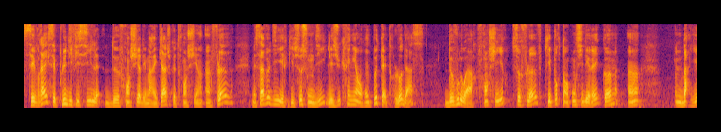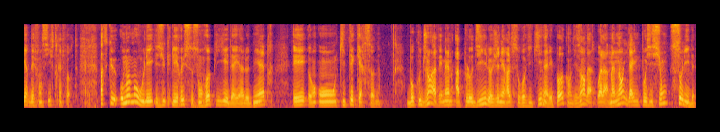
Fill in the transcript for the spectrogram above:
C'est vrai que c'est plus difficile de franchir des marécages que de franchir un fleuve, mais ça veut dire qu'ils se sont dit, les Ukrainiens auront peut-être l'audace de vouloir franchir ce fleuve qui est pourtant considéré comme une barrière défensive très forte. Parce qu'au moment où les, les, Russes se sont repliés derrière le Dniepr et ont quitté Kherson, Beaucoup de gens avaient même applaudi le général Sourovikine à l'époque en disant bah, voilà, maintenant il a une position solide.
